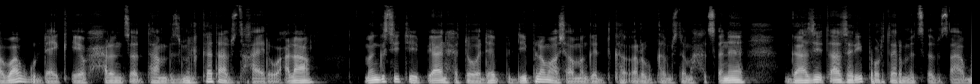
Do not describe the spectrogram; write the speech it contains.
ኣበባ ብጉዳይ ቀይሕ ባሕርን ጸጥታን ብዝምልከት ኣብ ዝተኻየደ ዋዕላ፣ መንግስቲ ኢትዮጵያ ንሕቶ ወደብ ብዲፕሎማስያዊ መገዲ ከቕርብ ከም ዝተማሕጸነ ጋዜጣ ዘ ሪፖርተር ምጽብጻቡ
